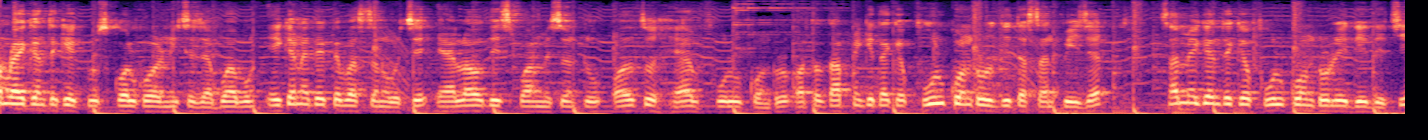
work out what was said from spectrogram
আমরা এখান থেকে একটু স্কল করে নিচে যাব এবং এখানে দেখতে পাচ্ছেন হচ্ছে allow this permission to also have full control অর্থাৎ আপনি কি তাকে ফুল কন্ট্রোল দিতে চান পেজের সো আমি এখান থেকে ফুল কন্ট্রোলে দিয়ে দিচ্ছি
